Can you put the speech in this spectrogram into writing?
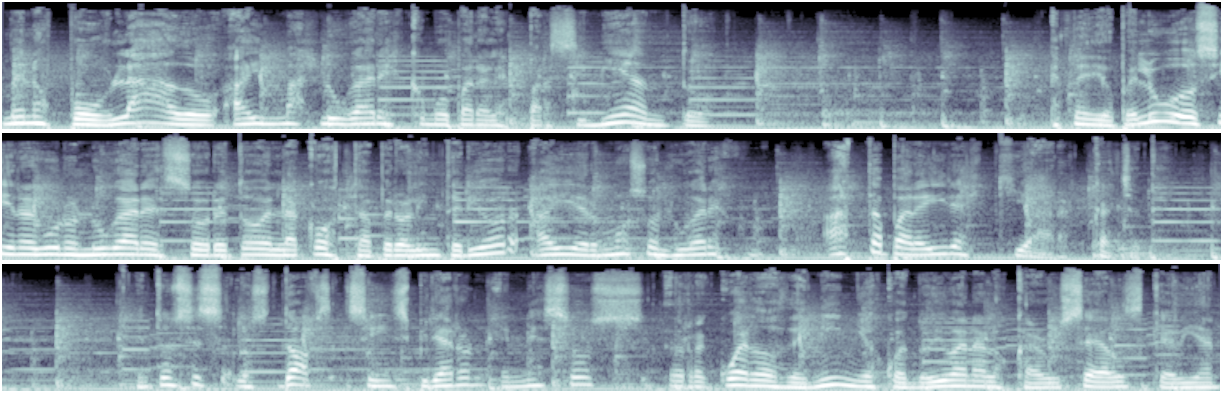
menos poblado, hay más lugares como para el esparcimiento. Medio peludo, sí, en algunos lugares, sobre todo en la costa, pero al interior hay hermosos lugares hasta para ir a esquiar, cáchate. Entonces los Doves se inspiraron en esos recuerdos de niños cuando iban a los carousels que habían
